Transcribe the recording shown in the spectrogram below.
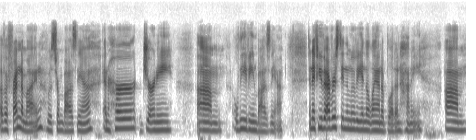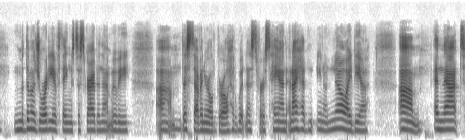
of a friend of mine who was from Bosnia and her journey um, leaving Bosnia. And if you've ever seen the movie In the Land of Blood and Honey, um, the majority of things described in that movie, um, this seven-year-old girl had witnessed firsthand, and I had, you know, no idea. Um, and that,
